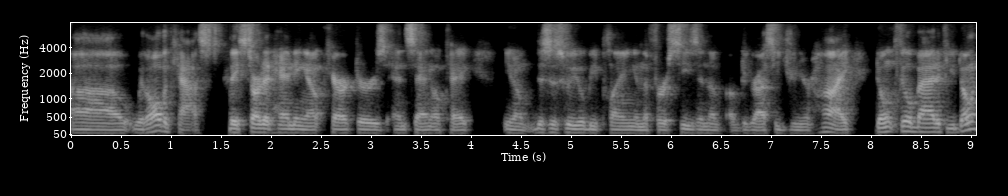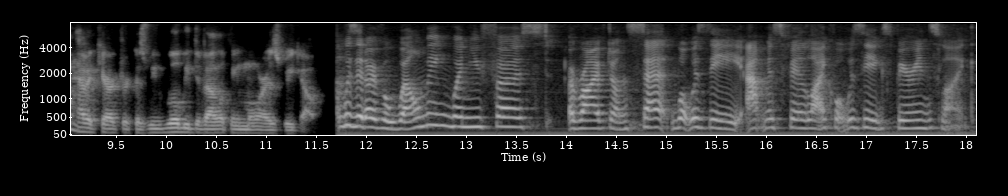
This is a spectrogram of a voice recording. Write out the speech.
uh, with all the cast, they started handing out characters and saying, okay, you know, this is who you'll be playing in the first season of, of Degrassi Junior High. Don't feel bad if you don't have a character because we will be developing more as we go. Was it overwhelming when you first arrived on set? What was the atmosphere like? What was the experience like?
